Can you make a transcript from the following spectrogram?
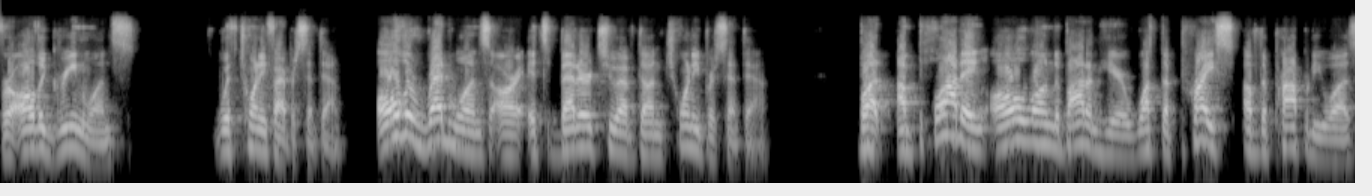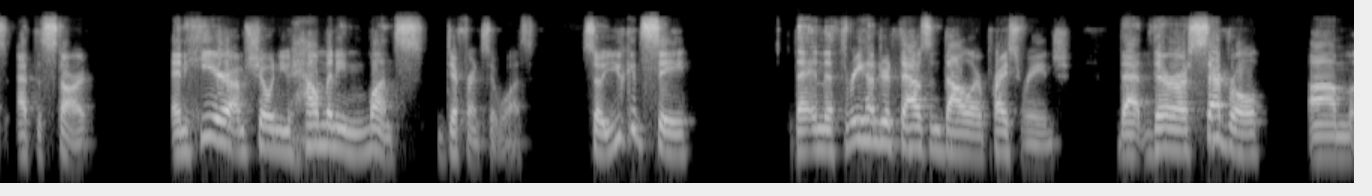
for all the green ones with 25% down. All the red ones are it's better to have done 20% down. But I'm plotting all along the bottom here what the price of the property was at the start and here I'm showing you how many months difference it was. So you could see that in the $300,000 price range, that there are several um,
